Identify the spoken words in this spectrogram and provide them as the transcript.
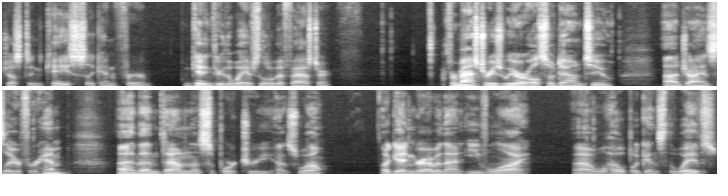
just in case, again, for getting through the waves a little bit faster. For Masteries, we are also down to uh, Giant Slayer for him, and then down the support tree as well. Again, grabbing that Evil Eye uh, will help against the waves.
